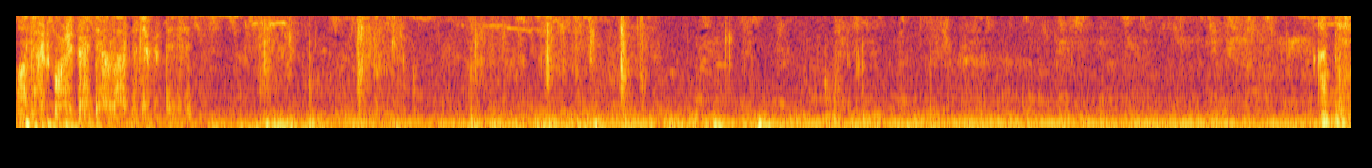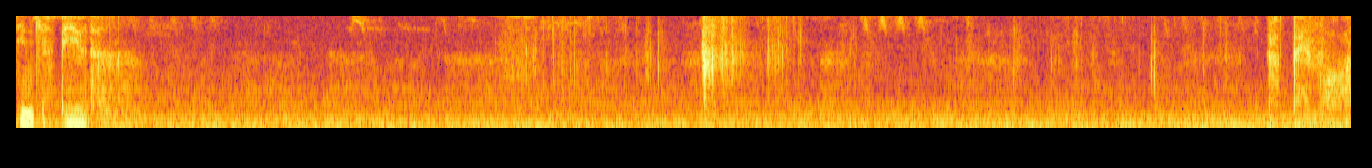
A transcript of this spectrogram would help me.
Вон их сколько, этих ласточек здесь. Апельсинки спеют. Как кайфово.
